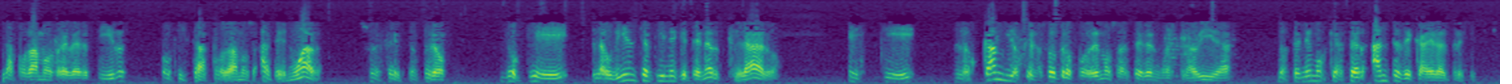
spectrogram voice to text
la podamos revertir o quizás podamos atenuar su efecto. Pero lo que la audiencia tiene que tener claro es que los cambios que nosotros podemos hacer en nuestra vida los tenemos que hacer antes de caer al precipicio.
